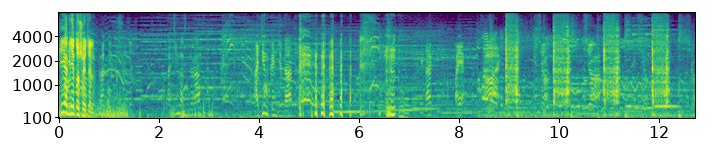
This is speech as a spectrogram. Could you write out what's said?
И огнетушитель. Огнетушитель. Один аспирант. Один кандидат. Итак, поехали. Давай. Все. Все. Все.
